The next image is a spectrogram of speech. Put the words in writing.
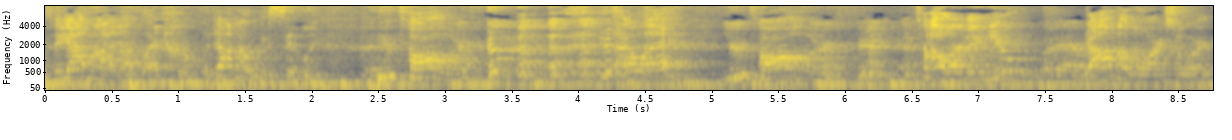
So y'all know I got black on, but y'all know we silly. You taller. You know what? You're taller. Taller than you. Whatever. Y'all know Lauren Short.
